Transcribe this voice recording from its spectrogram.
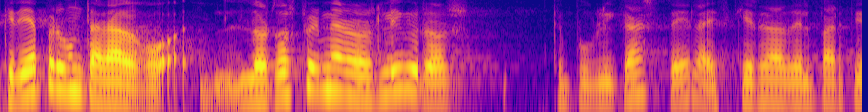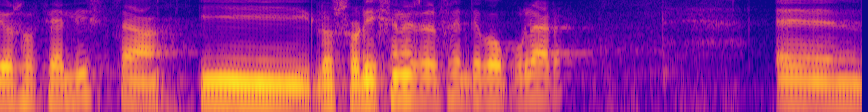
quería preguntar algo. Los dos primeros libros que publicaste, La izquierda del Partido Socialista y Los orígenes del Frente Popular, eh,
